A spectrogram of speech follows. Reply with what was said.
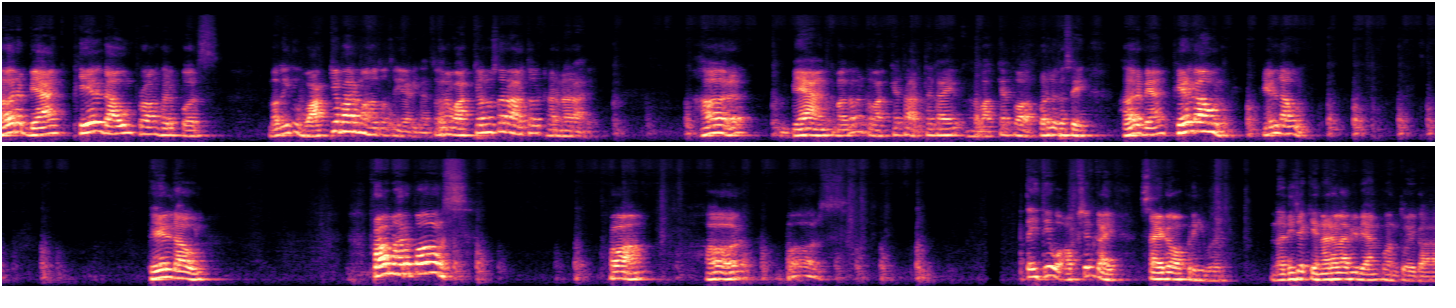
Her bank fell down from her purse बघा इथे वाक्य फार महत्वाचं या ठिकाणी. वाक्यानुसार अर्थ ठरणार आहे. हर बँक बघा वाक्याचा अर्थ काय? वाक्यात वापरलं कसं आहे? Her bank fell down fell down fell down from her purse from her purse आता इथे ऑप्शन काय? साइड ऑफ रिव्हर नदीच्या किनाऱ्याला आम्ही बँक म्हणतोय का?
